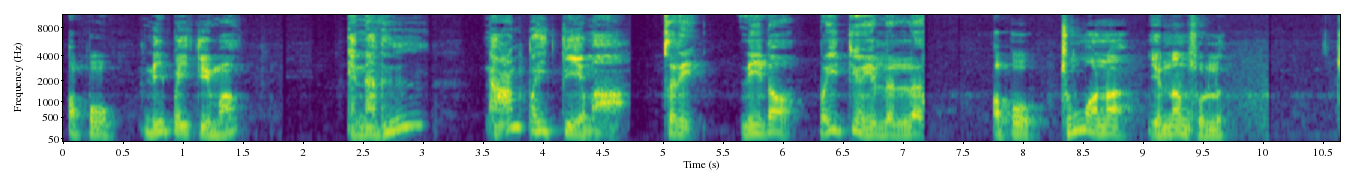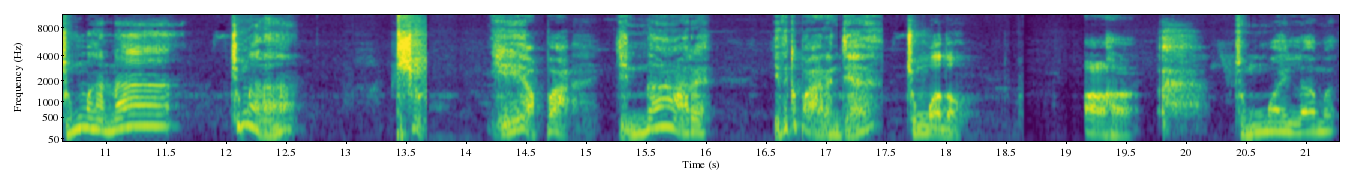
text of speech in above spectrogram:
அப்போ நீ பைத்தியமா? என்னது? நான் பைத்தியமா? சரி நீ தான் பைத்தியம் இல்லைல்ல. அப்போது சும்மாண்ணா என்னன்னு சொல்லு. சும்மாண்ணா சும்மாதான். ஏ அப்பா என்ன அற? எதுக்குப்பா அரைஞ்ச? சும்மாதான். ஆஹா சும்மா இல்லாமல்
